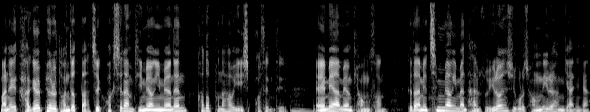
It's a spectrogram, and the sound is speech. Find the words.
만약에 가결표를 던졌다 즉 확실한 비명이면은 컷오프나 하위 20% 음. 애매하면 경선 그 다음에 친명이면 단수 이런 식으로 정리를 한 게 아니냐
